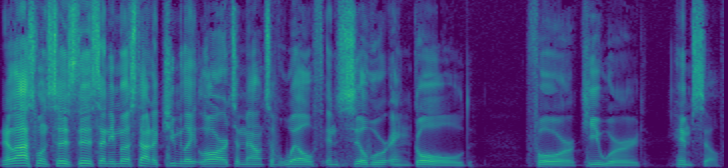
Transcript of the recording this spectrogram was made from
And the last one says this, and he must not accumulate large amounts of wealth in silver and gold for keyword himself.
